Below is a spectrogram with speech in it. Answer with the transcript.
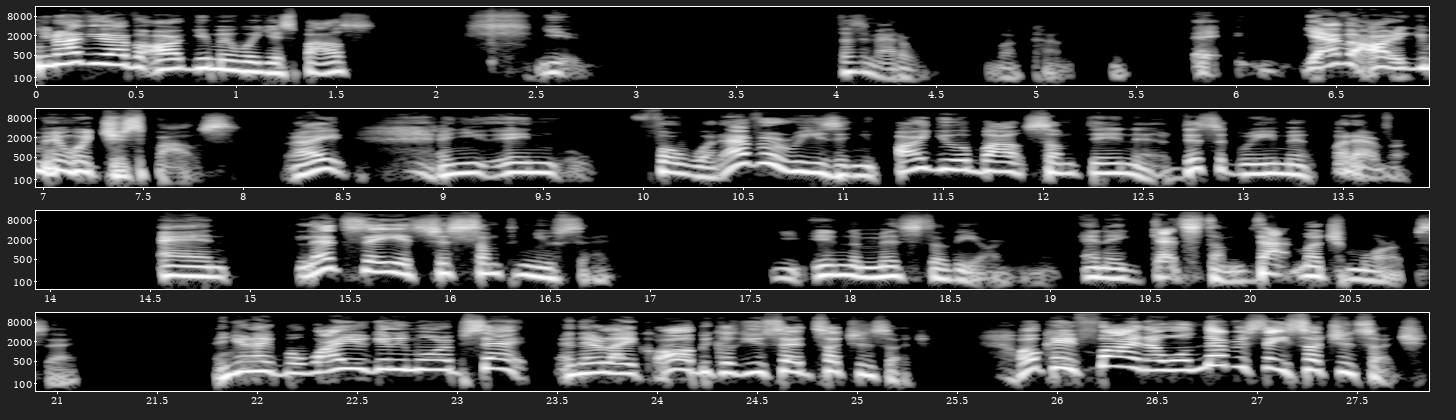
You know, have you have an argument with your spouse? You doesn't matter what kind. Eh, you have an argument with your spouse, right? And you, and for whatever reason, you argue about something, a disagreement, whatever. And let's say it's just something you said in the midst of the argument, and it gets them that much more upset. And you're like, but why are you getting more upset? And they're like, oh, because you said such and such. Okay, fine. I will never say such and such.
